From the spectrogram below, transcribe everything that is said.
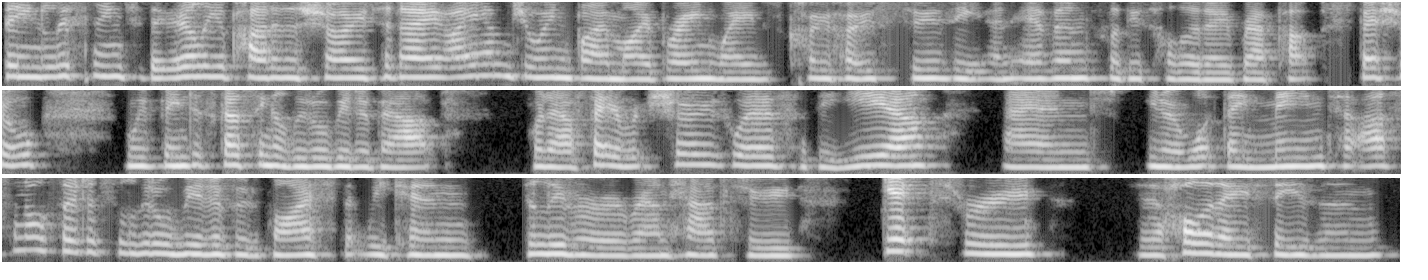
been listening to the earlier part of the show today, I am joined by my Brainwaves co hosts Susie and Evan for this holiday wrap up special. We've been discussing a little bit about what our favourite shows were for the year and, you know, what they mean to us, and also just a little bit of advice that we can deliver around how to get through the holiday season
